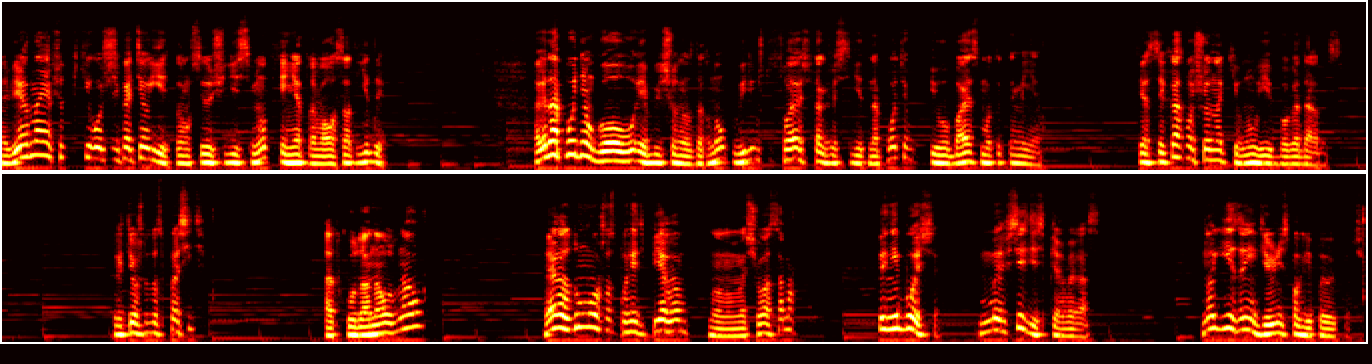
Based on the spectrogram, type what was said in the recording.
Наверное, я все-таки очень хотел есть, потому что следующие 10 минут я не отрывался от еды. А когда поднял голову и облегченно вздохнул, увидел, что Славя все так же сидит напротив и улыбаясь смотрит на меня. Я слегка смущенно кивнул ей в благодарность. Хотел что-то спросить? Откуда она узнала? Я раздумывал, что спросить первым, но она начала сама. Ты не бойся, мы все здесь первый раз. Многие за неделю не смогли привыкнуть.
